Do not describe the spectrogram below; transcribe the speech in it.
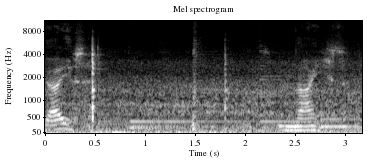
Guys. Nice.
